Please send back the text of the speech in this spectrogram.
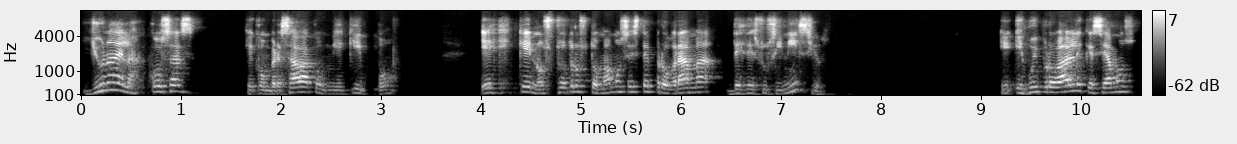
Y una de las cosas que conversaba con mi equipo es que nosotros tomamos este programa desde sus inicios. Y es muy probable que seamos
